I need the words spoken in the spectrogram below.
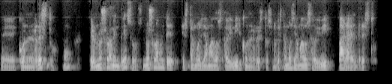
eh, con el resto. Pero no solamente eso, no solamente estamos llamados a vivir con el resto, sino que estamos llamados a vivir para el resto.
